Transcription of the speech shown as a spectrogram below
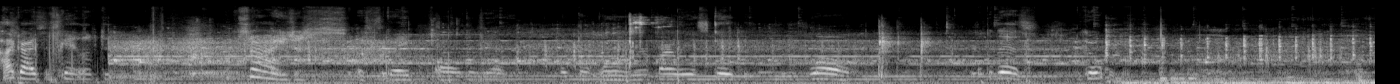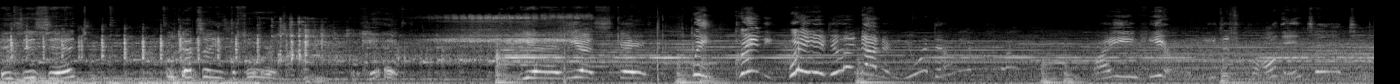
Hi guys, it's Kaleb. Sorry, I just escaped all the way. But don't worry, we're finally escaping. Whoa. Look at this. Go. Is this it? Look outside is the forest. Okay. Yay, we escaped. Wait, Granny, what are you doing down there? You were down there before? Why are you here? You just crawled into it?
